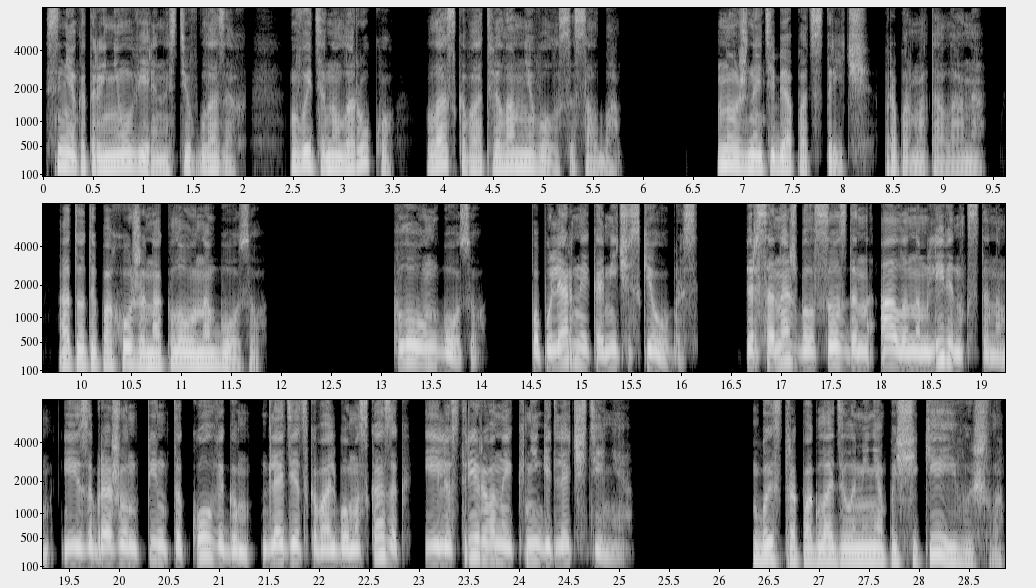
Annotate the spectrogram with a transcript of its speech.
с некоторой неуверенностью в глазах, вытянула руку, ласково отвела мне волосы со лба. «Нужно тебя подстричь», — пробормотала она. «А то ты похожа на клоуна Бозу». Клоун Бозу — популярный комический образ. Персонаж был создан Аланом Ливингстоном и изображен Пинто Колвигом для детского альбома сказок и иллюстрированной книги для чтения. Быстро погладила меня по щеке и вышла.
